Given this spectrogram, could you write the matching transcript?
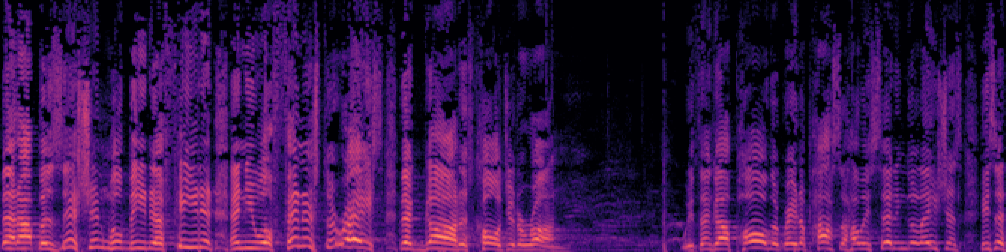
that opposition will be defeated, and you will finish the race that God has called you to run. We think of Paul, the great apostle, how he said in Galatians, he said,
